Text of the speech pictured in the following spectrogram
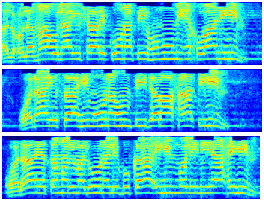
العلماء لا يشاركون في هموم إخوانهم. ولا يساهمونهم في جراحاتهم ولا يتململون لبكائهم ولنياحهم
